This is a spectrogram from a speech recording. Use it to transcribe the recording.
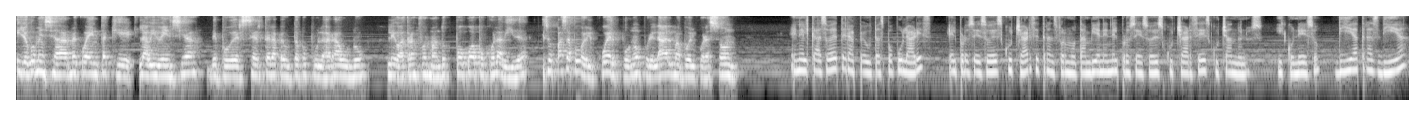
Y yo comencé a darme cuenta que la vivencia de poder ser terapeuta popular a uno le va transformando poco a poco la vida. Eso pasa por el cuerpo, ¿no? Por el alma, por el corazón. En el caso de terapeutas populares, el proceso de escuchar se transformó también en el proceso de escucharse escuchándonos, y con eso, día tras día,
